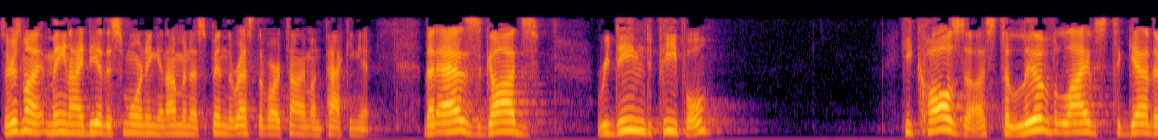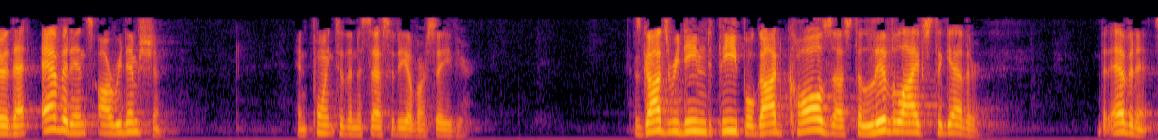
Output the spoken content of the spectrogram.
So here's my main idea this morning, and I'm going to spend the rest of our time unpacking it. That as God's redeemed people, He calls us to live lives together that evidence our redemption and point to the necessity of our Savior. As God's redeemed people, God calls us to live lives together that evidence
